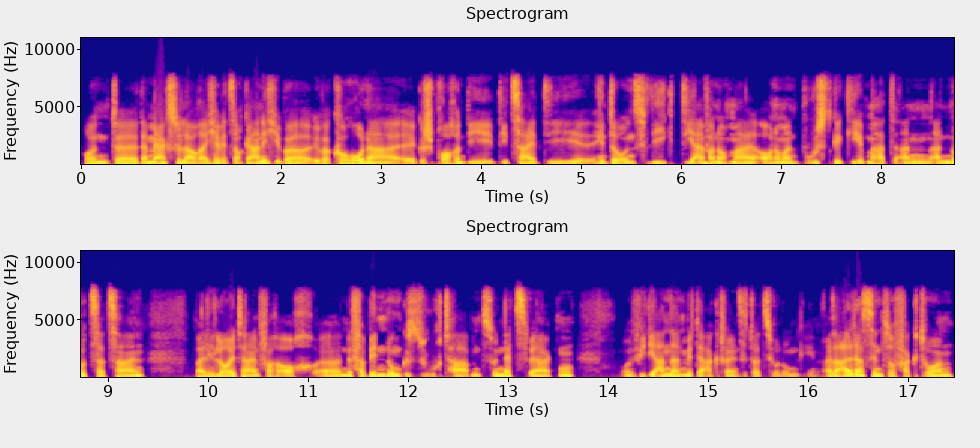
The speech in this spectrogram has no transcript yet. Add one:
Und äh, da merkst du, Laura, ich habe jetzt noch gar nicht über, über Corona äh, gesprochen, die, die Zeit, die hinter uns liegt, die einfach nochmal auch nochmal einen Boost gegeben hat an, an Nutzerzahlen weil die Leute einfach auch äh, eine Verbindung gesucht haben zu Netzwerken und wie die anderen mit der aktuellen Situation umgehen. Also all das sind so Faktoren,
